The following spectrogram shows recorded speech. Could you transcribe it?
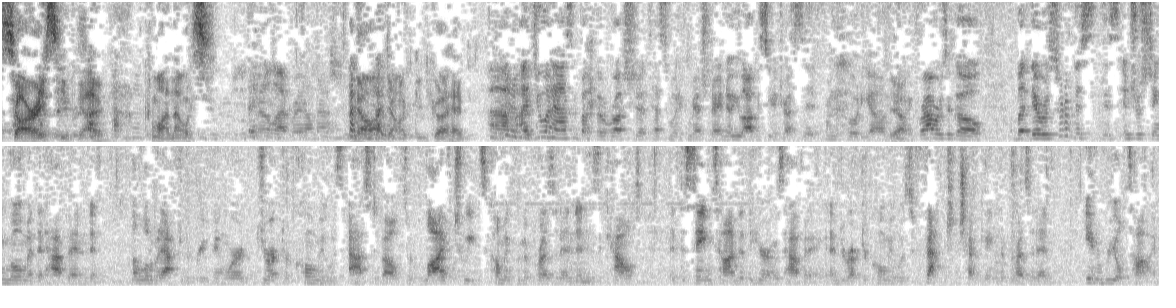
Sorry, CBO. Come on, that was. Can I elaborate on that? No, I don't. Go ahead. Um, I do want to ask about the Russia testimony from yesterday. I know you obviously addressed it from the podium Yeah. 24 hours ago, but there was sort of this, this interesting moment that happened a little bit after the briefing where Director Comey was asked about sort of live tweets coming from the president and his account at the same time that the hearing was happening. And Director Comey was fact checking the president in real time,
